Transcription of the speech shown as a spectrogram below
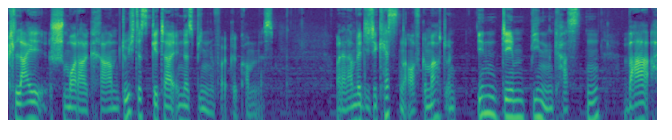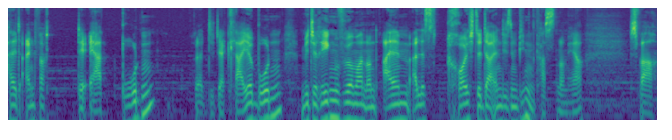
Kleischmodderkram durch das Gitter in das Bienenvolk gekommen ist. Und dann haben wir diese Kästen aufgemacht und in dem Bienenkasten war halt einfach der Erdboden oder der Kleieboden mit Regenwürmern und allem, alles kreuchte da in diesem Bienenkasten umher. Es war.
